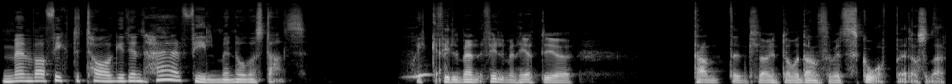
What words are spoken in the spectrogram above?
Men var fick du tag i den här filmen någonstans? Skicka. Filmen, filmen heter ju Tanten klarar inte av att dansa med ett skåp eller sådär.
